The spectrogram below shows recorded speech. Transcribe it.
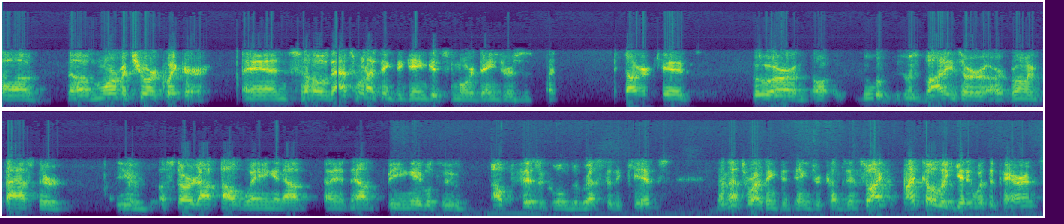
uh, uh, more mature quicker, and so that's when I think the game gets more dangerous. Younger kids who are who, whose bodies are, are growing faster, you know, start out, outweighing and out and out being able to out physical the rest of the kids, and that's where I think the danger comes in. So I I totally get it with the parents.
